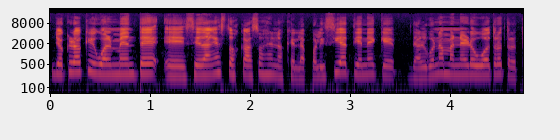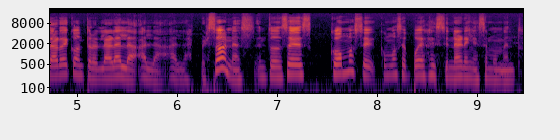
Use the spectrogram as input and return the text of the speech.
yo creo que igualmente eh, se dan estos casos en los que la policía tiene que de alguna manera u otra tratar de controlar a, a las personas. Entonces, ¿cómo se, ¿cómo se puede gestionar en ese momento?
